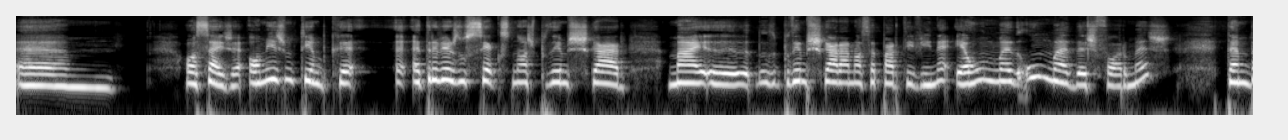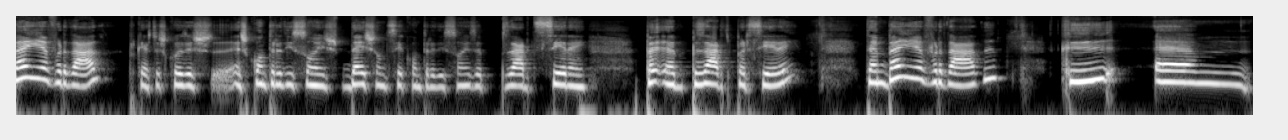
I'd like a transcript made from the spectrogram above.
Um, ou seja, ao mesmo tempo que através do sexo nós podemos chegar mais, uh, podemos chegar à nossa parte divina, é uma, uma das formas. Também é verdade, porque estas coisas, as contradições deixam de ser contradições, apesar de serem, apesar de parecerem, também é verdade que um,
